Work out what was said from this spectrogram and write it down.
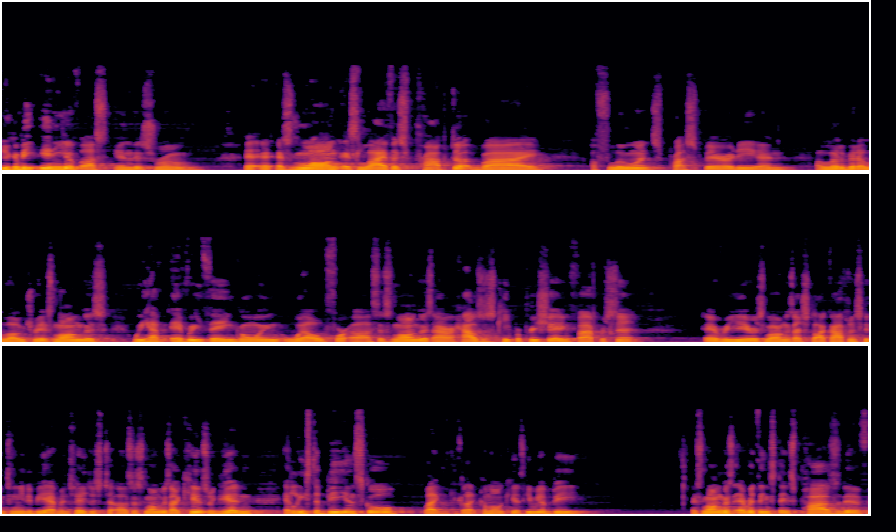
You can be any of us in this room. As long as life is propped up by affluence, prosperity, and a little bit of luxury, as long as we have everything going well for us, as long as our houses keep appreciating 5% every year, as long as our stock options continue to be advantageous to us, as long as our kids are getting at least a B in school, like, like come on, kids, give me a B. As long as everything stays positive,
